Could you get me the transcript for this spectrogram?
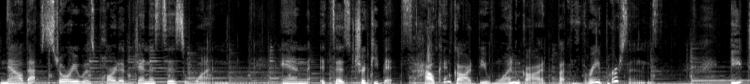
Now, that story was part of Genesis 1, and it says tricky bits. How can God be one God but three persons? Each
